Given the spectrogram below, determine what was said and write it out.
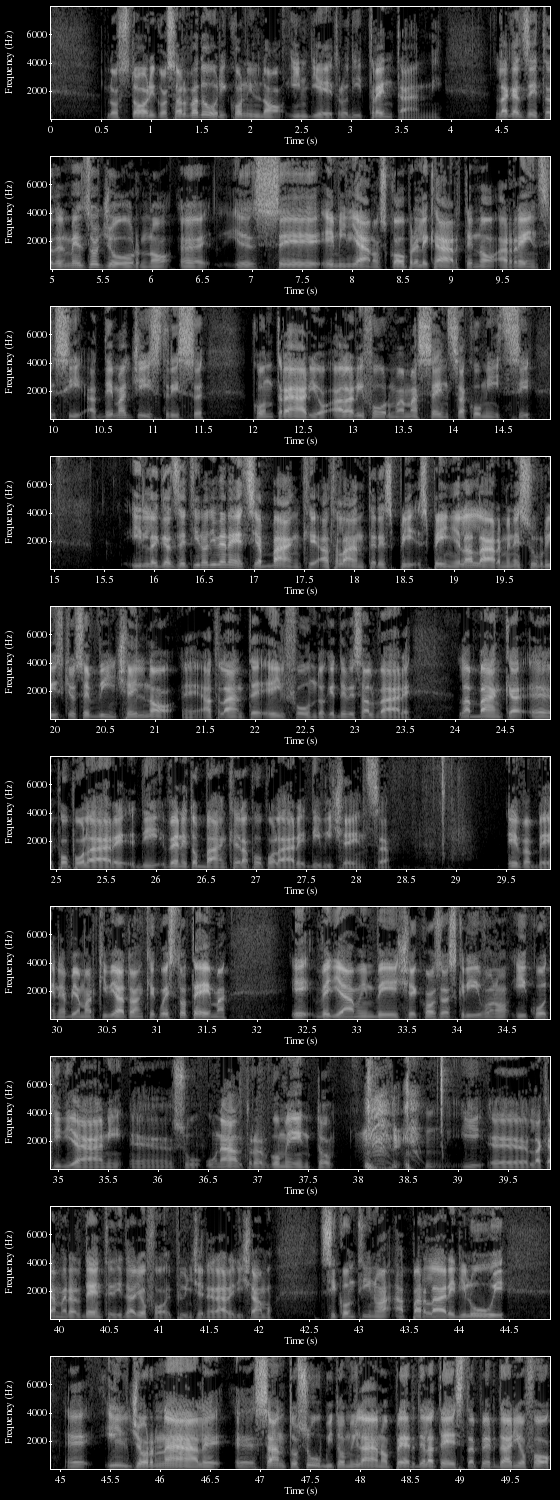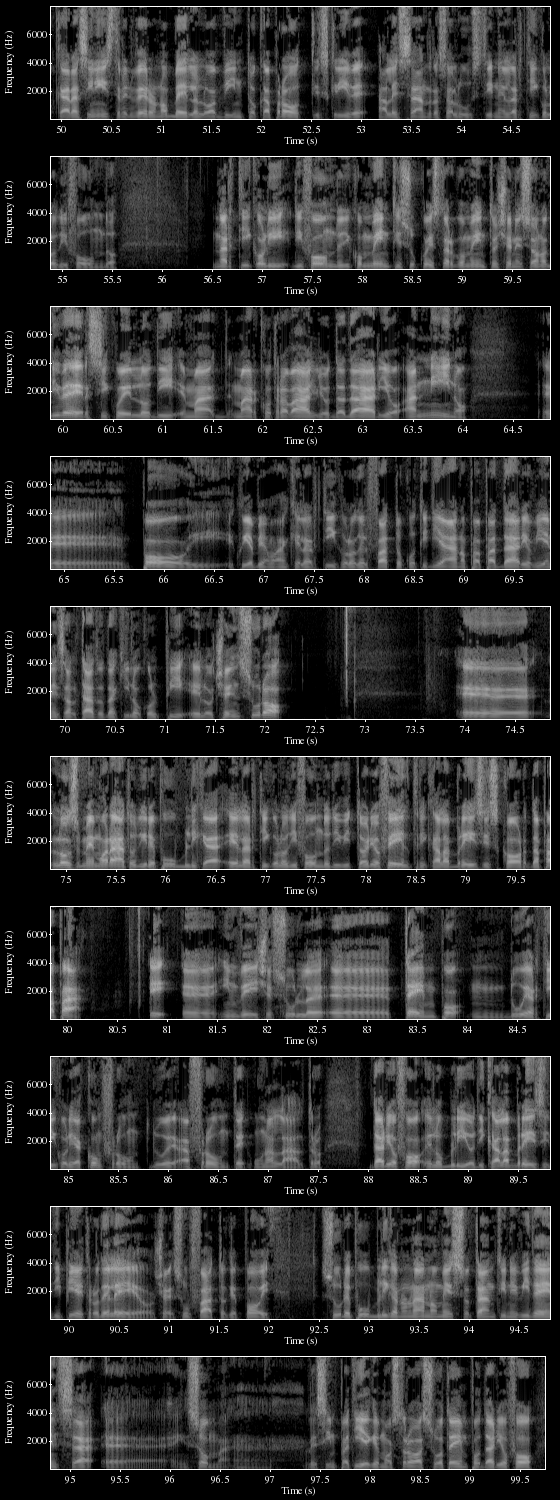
lo storico Salvadori con il no indietro di 30 anni. La Gazzetta del Mezzogiorno, eh, eh, se Emiliano scopre le carte no a Renzi, sì a De Magistris, contrario alla riforma ma senza comizi. Il Gazzettino di Venezia, banche, Atlante spegne l'allarme, nessun rischio se vince il no. Eh, Atlante è il fondo che deve salvare la banca eh, popolare di Veneto Banca e la popolare di Vicenza. E va bene, abbiamo archiviato anche questo tema e vediamo invece cosa scrivono i quotidiani eh, su un altro argomento, I, eh, la Camera Ardente di Dario Fo e più in generale diciamo si continua a parlare di lui. Eh, il giornale eh, Santo Subito Milano perde la testa per Dario Fo, cara sinistra il vero Nobel lo ha vinto Caprotti, scrive Alessandro Salusti nell'articolo di fondo. Articoli di fondo, di commenti su questo argomento ce ne sono diversi, quello di Marco Travaglio da Dario Annino, eh, poi qui abbiamo anche l'articolo del Fatto Quotidiano, Papà Dario viene esaltato da chi lo colpì e lo censurò. Eh, lo smemorato di Repubblica è l'articolo di fondo di Vittorio Feltri, Calabresi scorda papà e eh, invece sul eh, tempo mh, due articoli a confronto, due a fronte uno all'altro, Dario Fo e l'oblio di Calabresi di Pietro De Leo, cioè sul fatto che poi su Repubblica non hanno messo tanto in evidenza eh, insomma, eh, le simpatie che mostrò a suo tempo Dario Fo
